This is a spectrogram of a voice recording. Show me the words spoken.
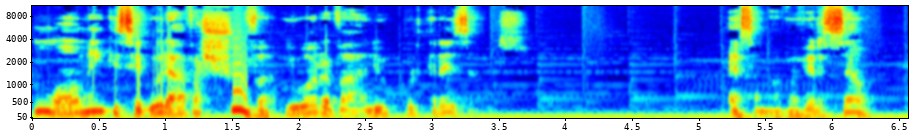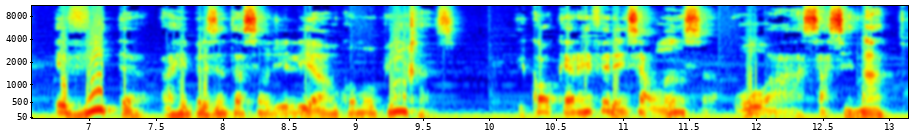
um homem que segurava a chuva e o orvalho por três anos. Essa nova versão evita a representação de Eliarro como Pinhas e qualquer referência à lança ou a assassinato,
